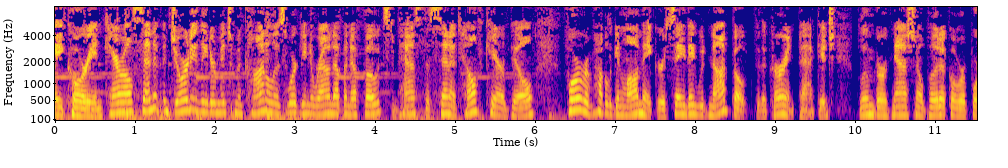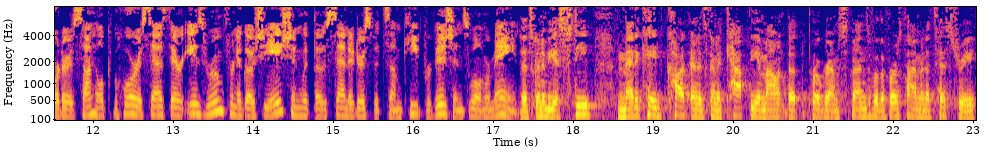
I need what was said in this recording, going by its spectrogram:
Hey, Cory and Carol. Senate Majority Leader Mitch McConnell is working to round up enough votes to pass the Senate health care bill. Four Republican lawmakers say they would not vote for the current package. Bloomberg national political reporter Sahil Kapur says there is room for negotiation with those senators, but some key provisions will remain. It's going to be a steep Medicaid cut, and it's going to cap the amount that the program spends for the first time in its history.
